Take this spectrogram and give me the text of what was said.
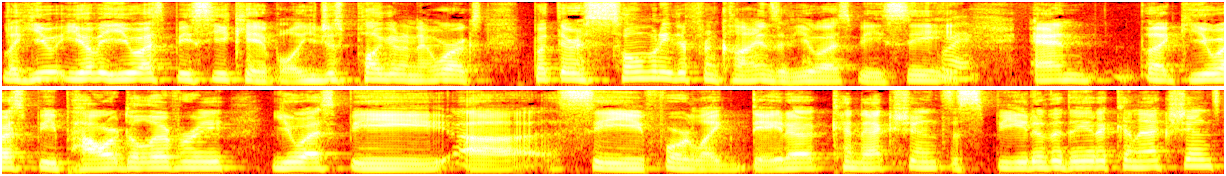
Like you, you have a USB C cable, you just plug it in and it works. But there's so many different kinds of USB C, Right. and like USB power delivery, USB uh, C for like data connections, the speed of the data connections.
